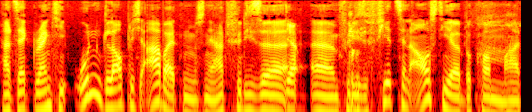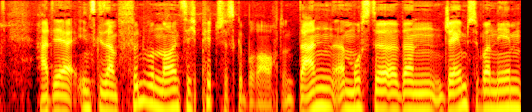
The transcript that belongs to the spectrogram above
hat Zach Greinke unglaublich arbeiten müssen. Er hat für diese, ja. äh, für diese 14 aus, die er bekommen hat, hat er insgesamt 95 Pitches gebraucht. Und dann äh, musste dann James übernehmen,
